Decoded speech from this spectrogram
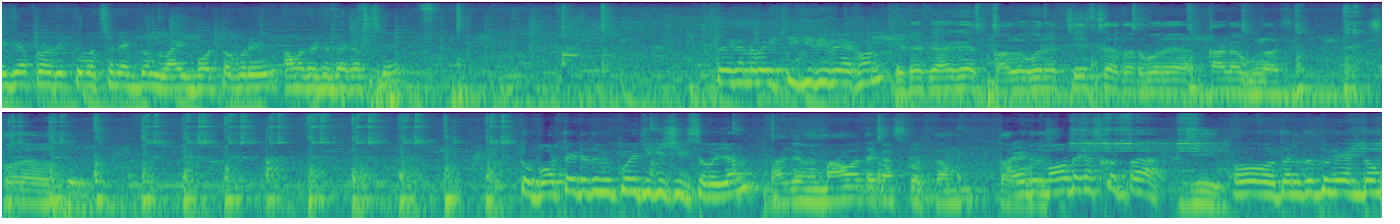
এই যে আপনারা দেখতে পাচ্ছেন একদম লাইভ ভর্তা করে আমাদেরকে দেখাচ্ছে। তো এখানে ভাই কী কী দিবে এখন? এটাকে আগে ভালো করে চেষ্টা তারপরে কাটাগুলো সরা হতে হবে। তো ভর্তা এটা তুমি কই থেকে শিখছো ভাইজান? আগে আমি মামাতে কাজ করতাম আগে তুমি মামাতে কাজ করতা? জি। ও তাহলে তো তুমি একদম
